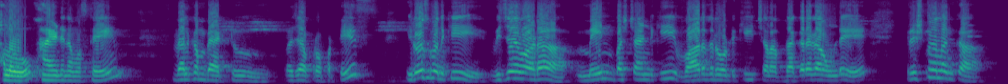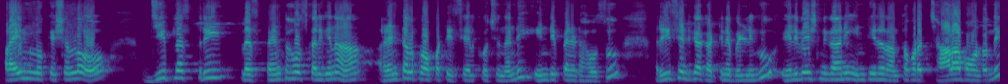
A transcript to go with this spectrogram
హలో హాయ్ అండి namaste. Welcome back to Praja properties ఈరోజు మనకి విజయవాడ మెయిన్ బస్ స్టాండ్కి వారధి రోడ్డుకి చాలా దగ్గరగా ఉండే కృష్ణలంక ప్రైమ్ లొకేషన్లో G plus three plus penthouse కలిగిన రెంటల్ ప్రాపర్టీ సేల్కి వచ్చిందండి. Independent house. రీసెంట్గా కట్టిన బిల్డింగు. ఎలివేషన్ కానీ ఇంటీరియర్ అంతా కూడా చాలా బాగుంటుంది.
